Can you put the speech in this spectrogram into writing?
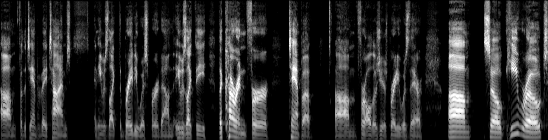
um, for the Tampa Bay Times. And he was like the Brady whisperer down. He was like the the Curran for Tampa um, for all those years. Brady was there. Um, so he wrote.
